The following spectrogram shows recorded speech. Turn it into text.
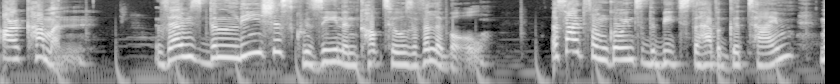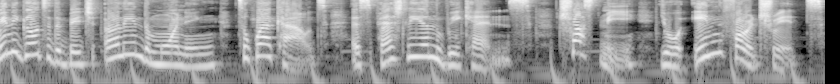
are common. There is delicious cuisine and cocktails available. Aside from going to the beach to have a good time, many go to the beach early in the morning to work out, especially on weekends. Trust me, you're in for a treat.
